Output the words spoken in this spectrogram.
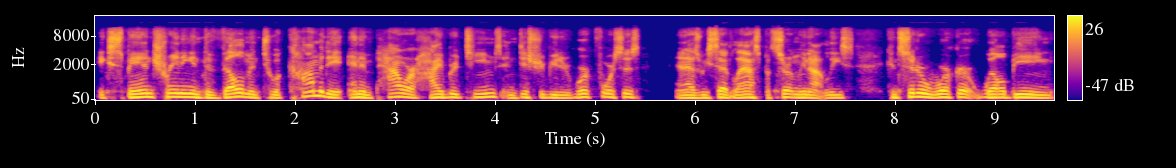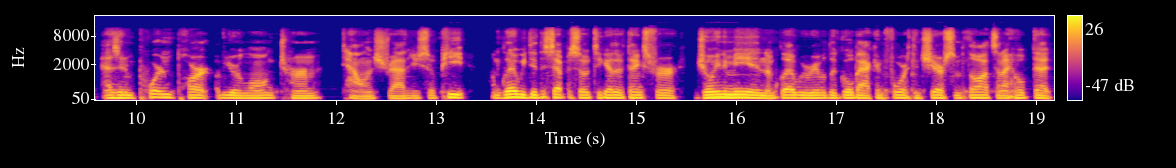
expand training and development to accommodate and empower hybrid teams and distributed workforces. And as we said last, but certainly not least, consider worker well being as an important part of your long term talent strategy. So, Pete, I'm glad we did this episode together. Thanks for joining me. And I'm glad we were able to go back and forth and share some thoughts. And I hope that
